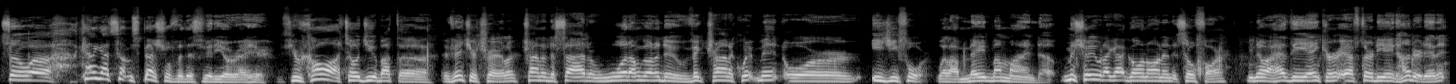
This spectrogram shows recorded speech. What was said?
So uh, I kind of got something special for this video right here. If you recall, I told you about the adventure trailer, trying to decide what I'm gonna do, Victron equipment or EG4. Well, I made my mind up. Let me show you what I got going on in it so far. You know, I had the Anker F3800 in it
